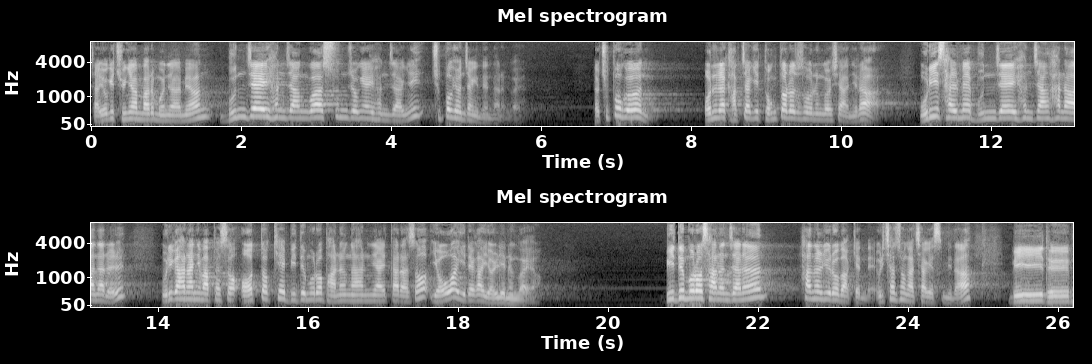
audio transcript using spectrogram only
자, 여기 중요한 말은 뭐냐면 문제의 현장과 순종의 현장이 축복 현장이 된다는 거예요. 축복은 어느 날 갑자기 동떨어져서 오는 것이 아니라 우리 삶의 문제의 현장 하나하나를 우리가 하나님 앞에서 어떻게 믿음으로 반응하느냐에 따라서 여호와 이래가 열리는 거예요. 믿음으로 사는 자는 하늘 위로 받겠네. 우리 찬송 같이 하겠습니다. 믿음으로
